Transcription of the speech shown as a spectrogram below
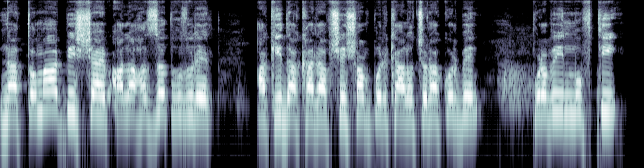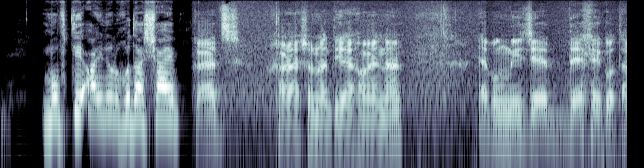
না তোমার পীর সাহেব আলা হজরত হুজুরের আকিদা খারাপ সেই সম্পর্কে আলোচনা করবেন প্রবীণ মুফতি মুফতি আইনুল হুদা সাহেব। কাজ খাড়াশোনা দেওয়া হয় না, এবং নিজে দেখে কথা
